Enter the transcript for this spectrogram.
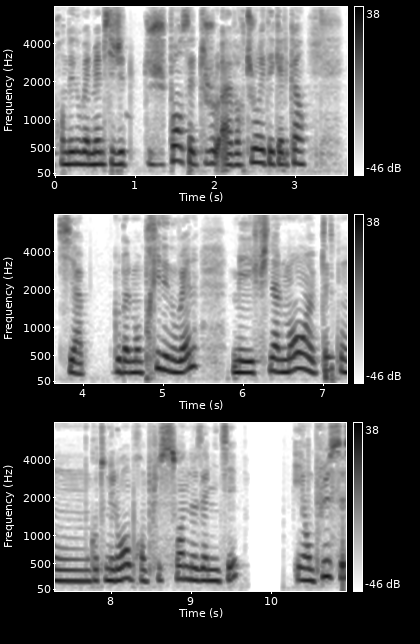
prendre des nouvelles, même si je pense être toujours, avoir toujours été quelqu'un qui a globalement pris des nouvelles, mais finalement, euh, peut-être qu'on, quand on est loin, on prend plus soin de nos amitiés. Et en plus,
